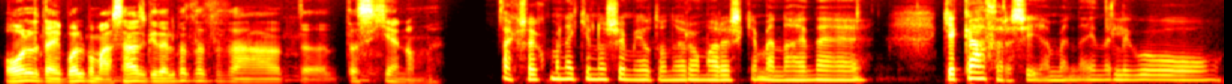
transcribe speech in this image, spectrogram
Όλα τα υπόλοιπα μασάζ και τα λοιπά τα, τα, τα, τα, τα σχαίνομαι. Εντάξει, έχουμε ένα κοινό σημείο. Το νερό μου αρέσει και εμένα. Είναι και κάθαρση για μένα. Είναι λίγο.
